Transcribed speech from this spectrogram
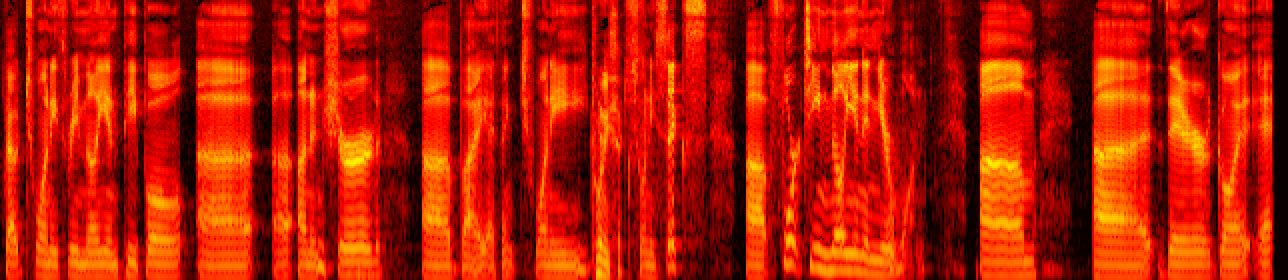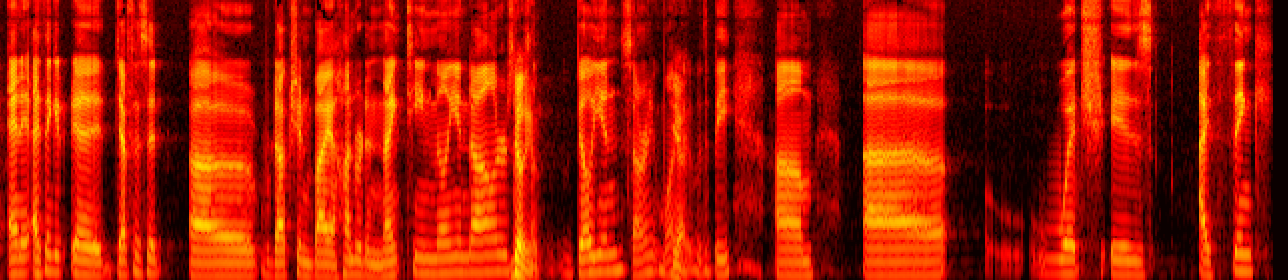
about 23 million people uh, uh, uninsured uh, by I think 20 26. 26, uh, 14 million in year one. Um, uh, they're going, and it, I think it uh, deficit uh, reduction by 119 million dollars. Billion. Billion. Sorry, one Yeah. with a B. Um, uh, which is, I think,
